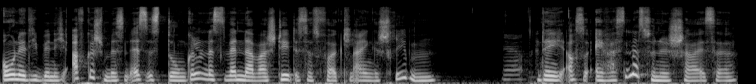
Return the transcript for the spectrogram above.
ohne die bin ich aufgeschmissen. Es ist dunkel und es, wenn da was steht, ist das voll klein geschrieben. Ja. Dann denke ich auch so, ey, was ist denn das für eine Scheiße?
